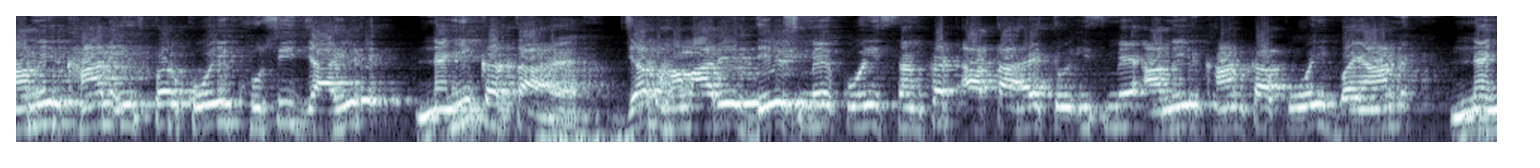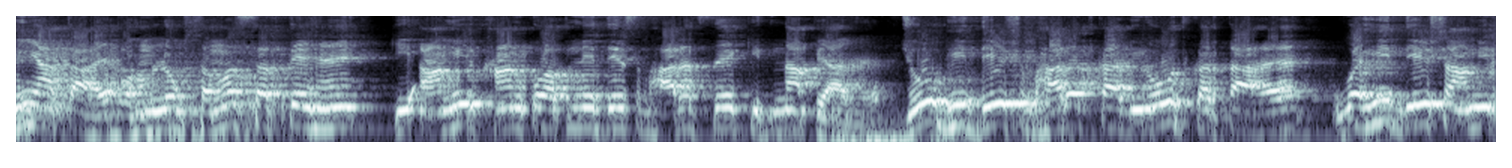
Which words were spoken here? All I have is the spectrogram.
आमिर खान इस पर कोई खुशी ज़ाहिर नहीं करता है। जब हमारे देश कोई संकट आता है तो इसमें आमिर खान का कोई बयान नहीं आता है। तो हम लोग समझ सकते हैं कि आमिर खान को अपने देश भारत से कितना प्यार है। जो भी देश भारत का विरोध करता है, वही देश आमिर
